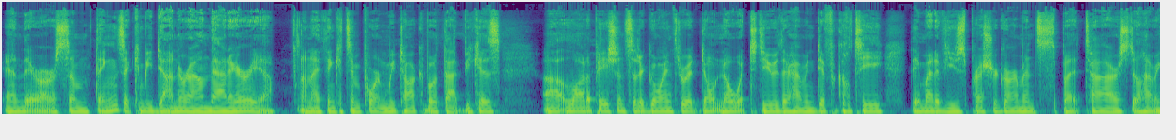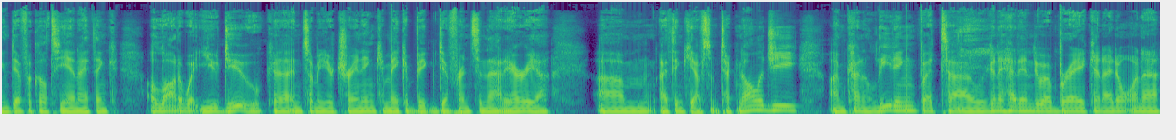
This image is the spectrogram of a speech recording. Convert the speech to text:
and there are some things that can be done around that area. And I think it's important we talk about that because uh, a lot of patients that are going through it don't know what to do. They're having difficulty. They might have used pressure garments, but uh, are still having difficulty. And I think a lot of what you do and some of your training can make a big difference in that area. Um, I think you have some technology. I'm kind of leading, but uh, we're going to head into a break, and I don't want to.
